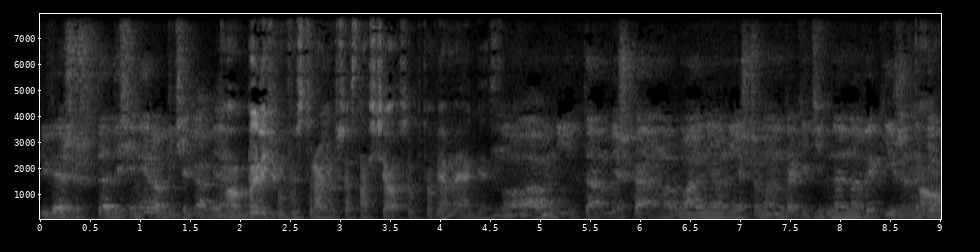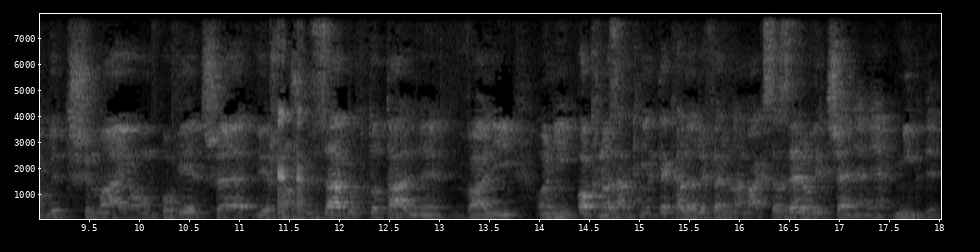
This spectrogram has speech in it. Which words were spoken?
i wiesz, już wtedy się nie robi ciekawie. No byliśmy w Ustroniu w 16 osób, to wiemy jak jest. No, a oni tam mieszkają normalnie, oni jeszcze mają takie dziwne nawyki, że tak No. jakby trzymają powietrze, wiesz, masz zaduch totalny wali. Oni, okno zamknięte, kaloryfer na maksa, zero wietrzenia, nie? Nigdy.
